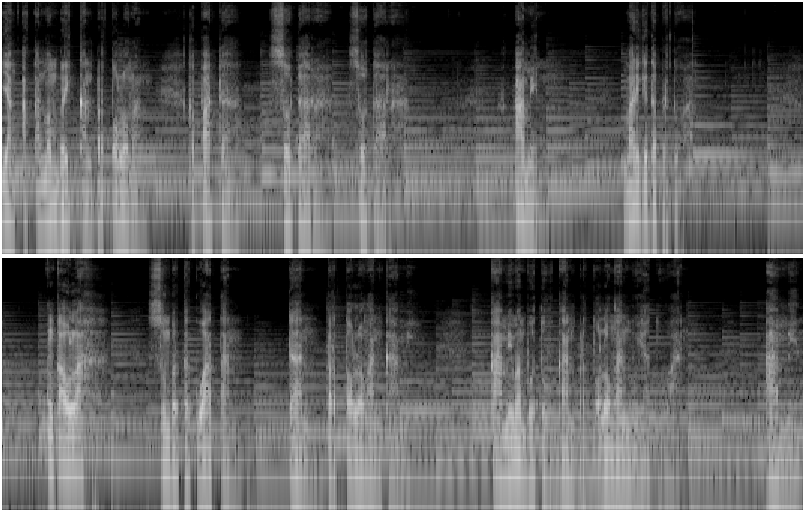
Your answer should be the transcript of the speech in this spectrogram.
yang akan memberikan pertolongan kepada saudara-saudara. Amin. Mari kita berdoa. Engkaulah sumber kekuatan dan pertolongan kami. Kami membutuhkan pertolonganmu ya Tuhan. Amin.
